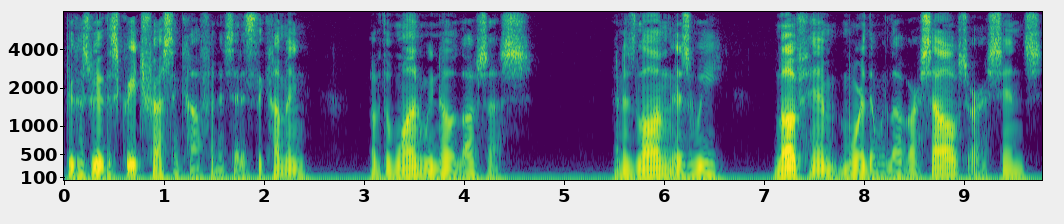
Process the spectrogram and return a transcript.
because we have this great trust and confidence that it's the coming of the one we know loves us. And as long as we love him more than we love ourselves or our sins,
